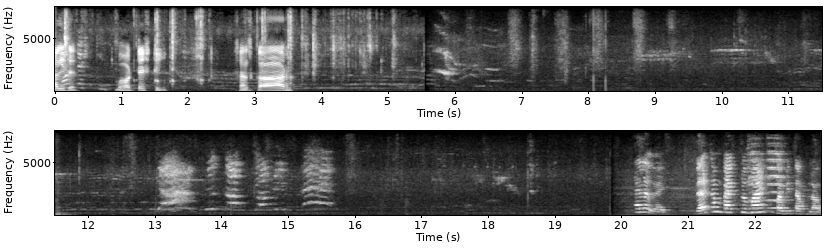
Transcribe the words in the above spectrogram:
লাগিছে বহুত টেস্টি সংস্কার hello guys welcome back to my Kabita blog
